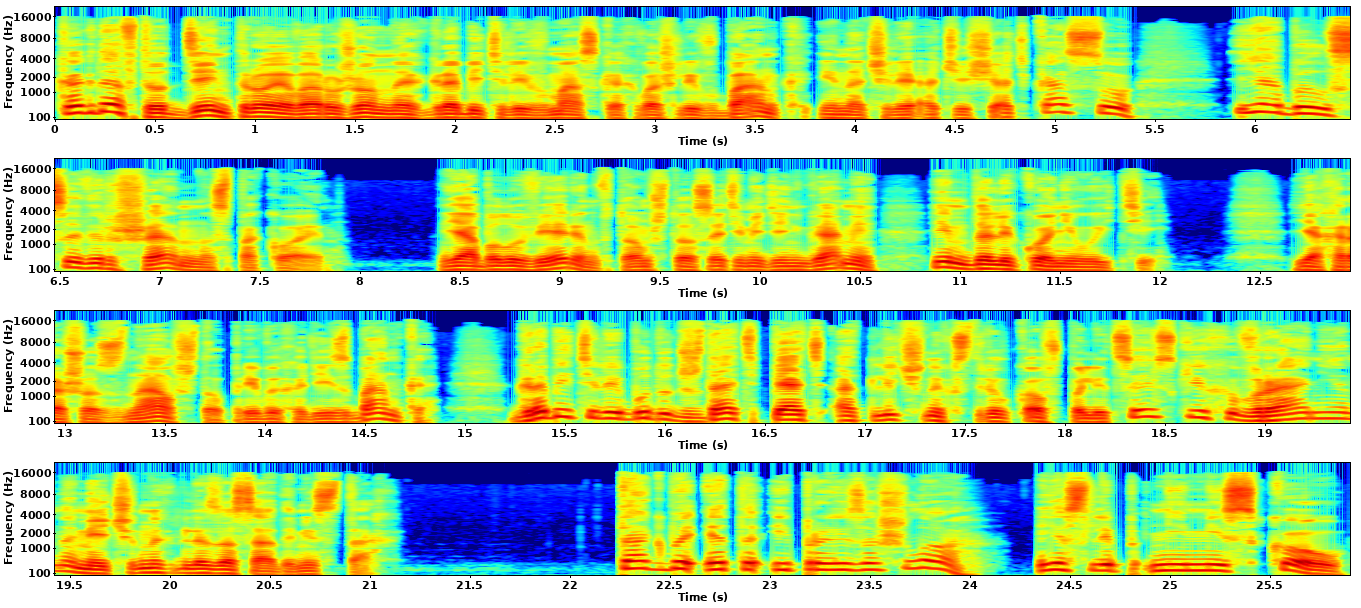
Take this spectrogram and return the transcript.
Когда в тот день трое вооруженных грабителей в масках вошли в банк и начали очищать кассу, я был совершенно спокоен. Я был уверен в том, что с этими деньгами им далеко не уйти. Я хорошо знал, что при выходе из банка грабители будут ждать пять отличных стрелков-полицейских в ранее намеченных для засады местах. Так бы это и произошло, если б не мисс Коу,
